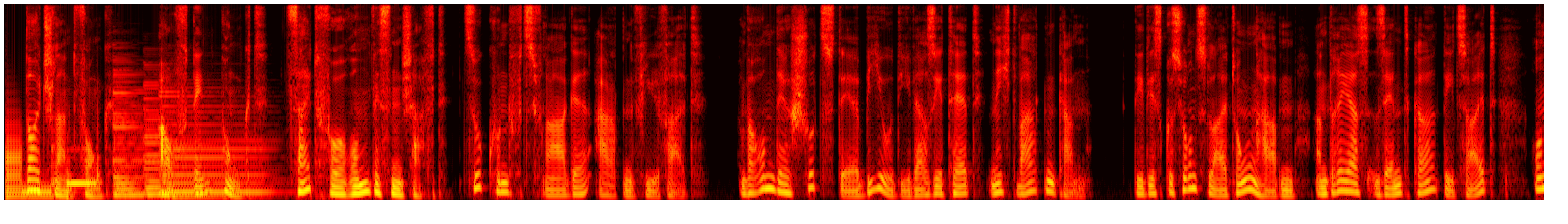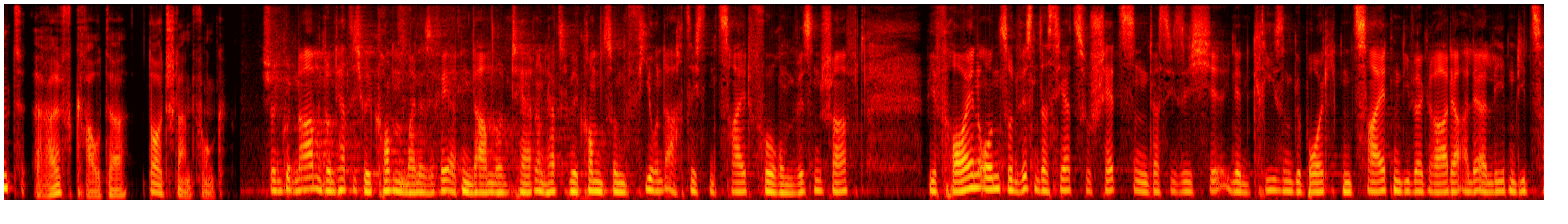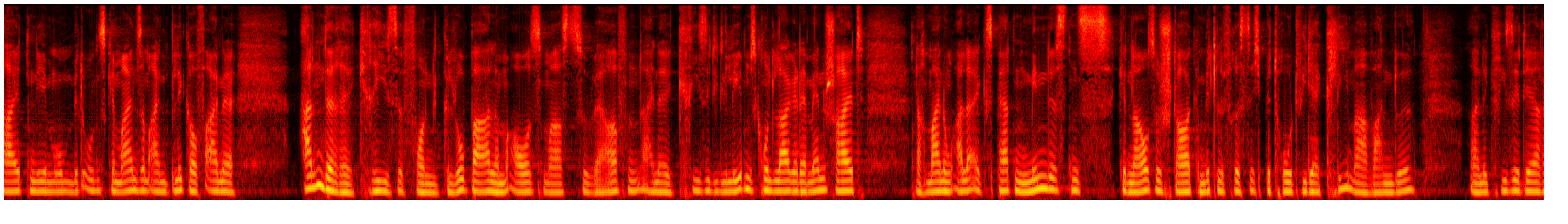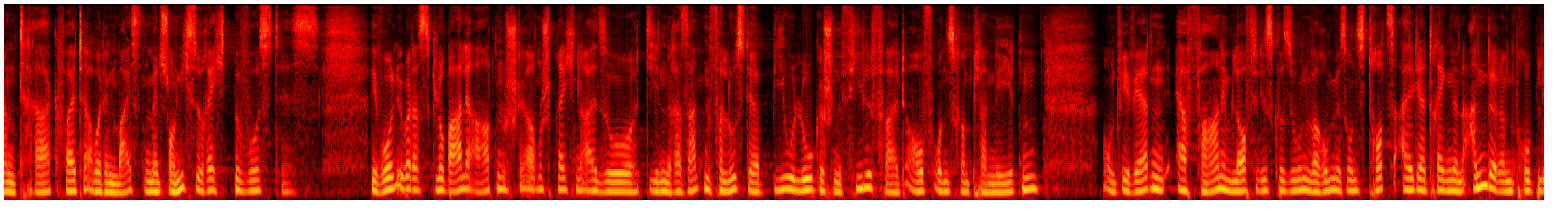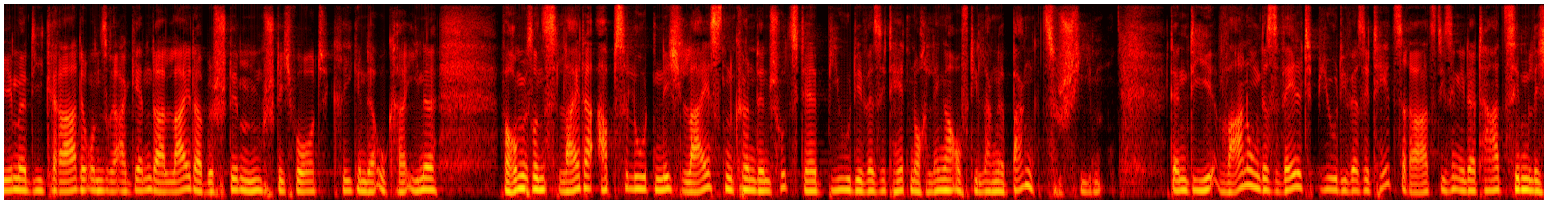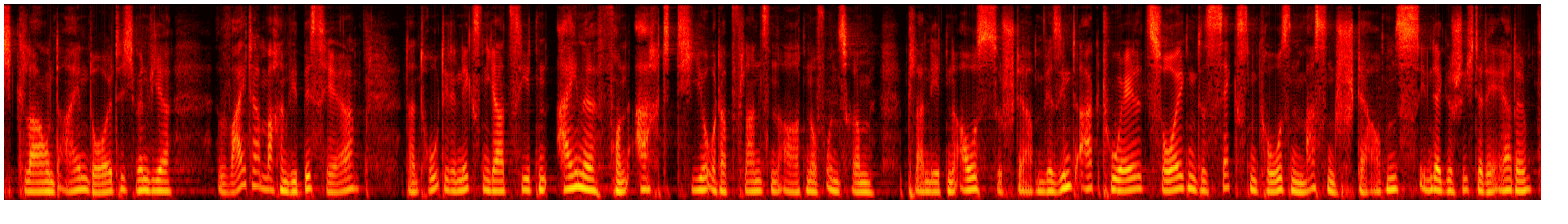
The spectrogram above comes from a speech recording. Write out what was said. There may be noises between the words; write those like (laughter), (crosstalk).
Deutschlandfunk. Auf den Punkt. Zeitforum Wissenschaft. Zukunftsfrage Artenvielfalt. Warum der Schutz der Biodiversität nicht warten kann. Die Diskussionsleitung haben Andreas Sendker, Die Zeit, und Ralf Krauter, Deutschlandfunk. Schönen guten Abend und herzlich willkommen, meine sehr verehrten Damen und Herren. Herzlich willkommen zum 84. Zeitforum Wissenschaft. Wir freuen uns und wissen das sehr zu schätzen, dass Sie sich in den krisengebeutelten Zeiten, die wir gerade alle erleben, die Zeit nehmen, um mit uns gemeinsam einen Blick auf eine andere Krise von globalem Ausmaß zu werfen. Eine Krise, die die Lebensgrundlage der Menschheit nach Meinung aller Experten mindestens genauso stark mittelfristig bedroht wie der Klimawandel. Eine Krise, deren Tragweite aber den meisten Menschen noch nicht so recht bewusst ist. Wir wollen über das globale Artensterben sprechen, also den rasanten Verlust der biologischen Vielfalt auf unserem Planeten. Und wir werden erfahren im Laufe der Diskussion, warum wir es uns trotz all der drängenden anderen Probleme, die gerade unsere Agenda leider bestimmen, Stichwort Krieg in der Ukraine, warum wir es uns leider absolut nicht leisten können, den Schutz der Biodiversität noch länger auf die lange Bank zu schieben. Denn die Warnung des Weltbiodiversitätsrats, die sind in der Tat ziemlich klar und eindeutig. Wenn wir weitermachen wie bisher, dann droht in den nächsten Jahrzehnten eine von acht Tier- oder Pflanzenarten auf unserem Planeten auszusterben. Wir sind aktuell Zeugen des sechsten großen Massensterbens in der Geschichte der Erde.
